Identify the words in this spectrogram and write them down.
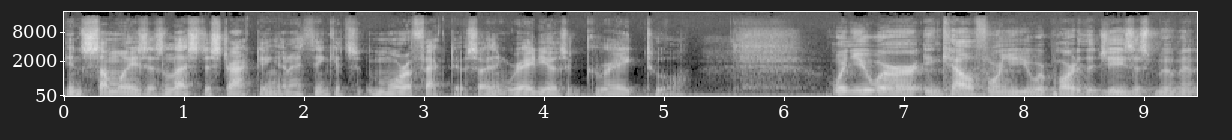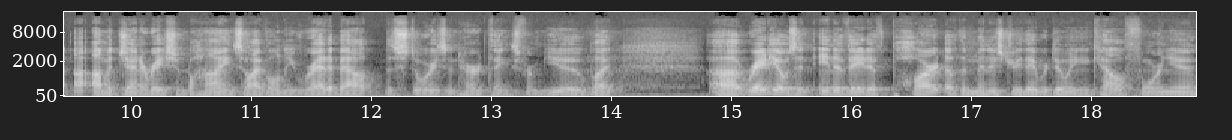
in some ways is less distracting and i think it's more effective so i think radio is a great tool when you were in California, you were part of the Jesus movement. I'm a generation behind, so I've only read about the stories and heard things from you. But uh, radio was an innovative part of the ministry they were doing in California,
